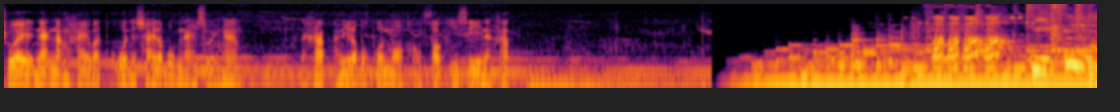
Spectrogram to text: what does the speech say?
ช่วยแนะนำให้ว่าควรจะใช้ระบบไหนสวยงามนะครับอันนี้ระบบพ่นหมอกของ Fog Easy นะครับ Fox Fox Fox Easy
